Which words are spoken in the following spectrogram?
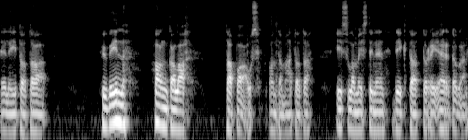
Eli tota, hyvin hankala tapaus on tämä tota, islamistinen diktaattori Erdogan.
